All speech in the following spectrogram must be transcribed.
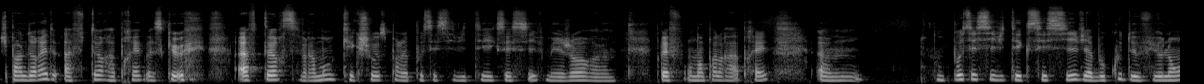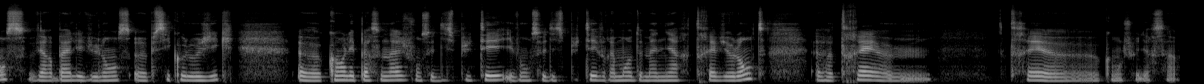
je parlerai de After après, parce que After, c'est vraiment quelque chose par la possessivité excessive, mais genre, bref, on en parlera après. donc, possessivité excessive, il y a beaucoup de violence verbale et violence psychologique. Euh, quand les personnages vont se disputer, ils vont se disputer vraiment de manière très violente, euh, très. Euh, très. comment je veux dire ça?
